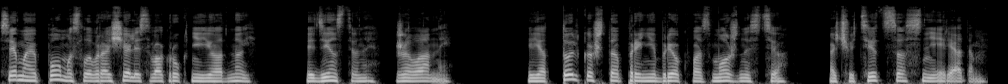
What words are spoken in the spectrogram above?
все мои помыслы вращались вокруг нее одной, единственной, желанной. И я только что пренебрег возможностью очутиться с ней рядом.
